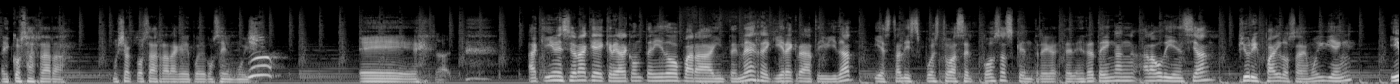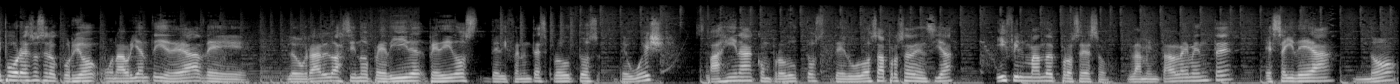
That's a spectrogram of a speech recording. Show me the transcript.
Hay cosas raras, muchas cosas raras que puede conseguir en Wish. Ah. Eh, aquí menciona que crear contenido para internet requiere creatividad y está dispuesto a hacer cosas que entretengan a la audiencia. PewDiePie lo sabe muy bien y por eso se le ocurrió una brillante idea de lograrlo haciendo pedidos de diferentes productos de Wish, página con productos de dudosa procedencia y filmando el proceso. Lamentablemente, esa idea no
